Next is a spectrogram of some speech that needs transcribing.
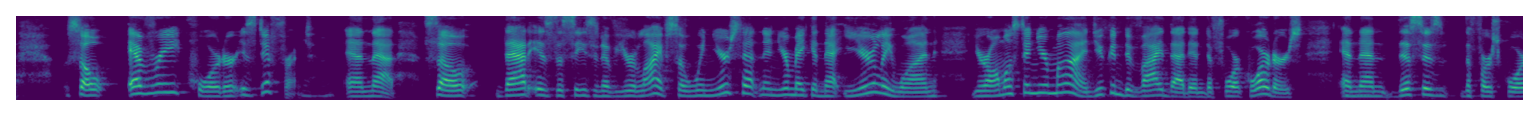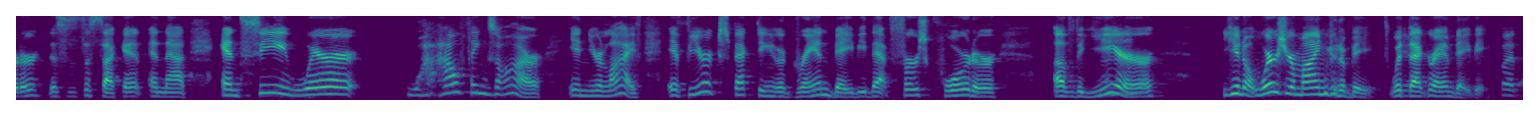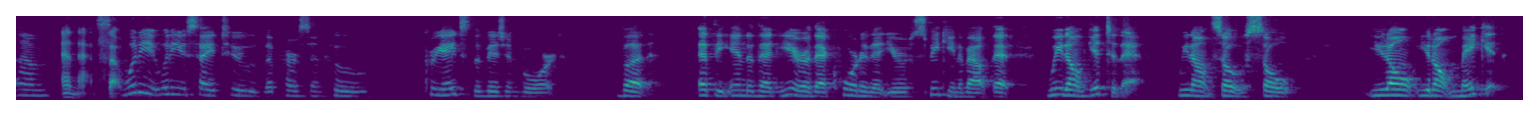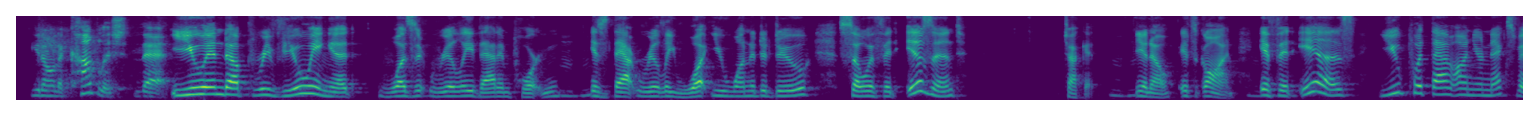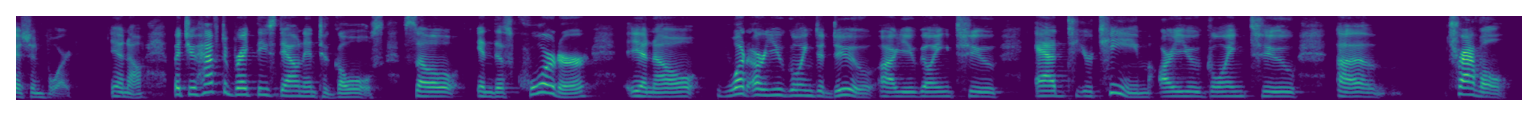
so every quarter is different Mhm. and that so that is the season of your life. So when you're sitting and you're making that yearly one, you're almost in your mind. You can divide that into four quarters and Mhm. then this is the first quarter, this is the second and that and see where how things are in your life. If you're expecting a grandbaby that first quarter of the year, you know, where's your mind going to be with Yeah. that grandbaby But um, and that? So, what do you what do you say to the person who creates the vision board, but at the end of that year or that quarter that you're speaking about, that we don't get to that, we don't. So so you don't you don't make it, you don't accomplish that. you end up reviewing it. Was it really that important? Mhm. Is that really what you wanted to do? So, if it isn't, chuck it. Mhm. You know, it's gone. Mhm. If it is, you put that on your next vision board, you know, but you have to break these down into goals. So in this quarter, you know, what are you going to do? Are you going to add to your team? Are you going to uh, travel,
